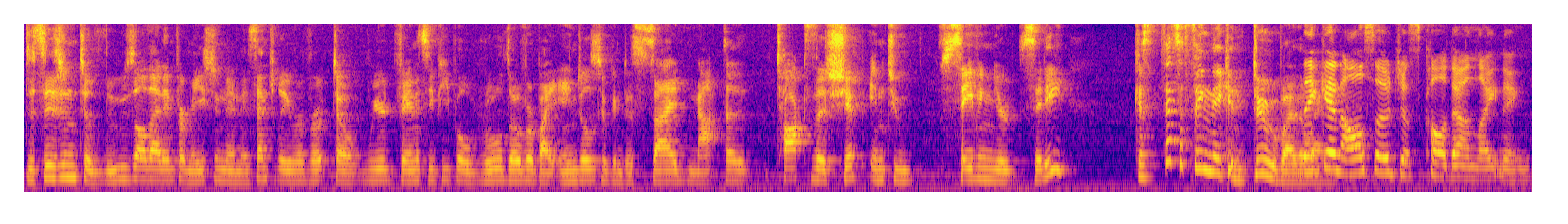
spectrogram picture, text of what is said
decision to lose all that information and essentially revert to weird fantasy people ruled over by angels who can decide not to talk the ship into saving your city. Because that's a thing they can do, by the They way. They can also just call down lightning,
